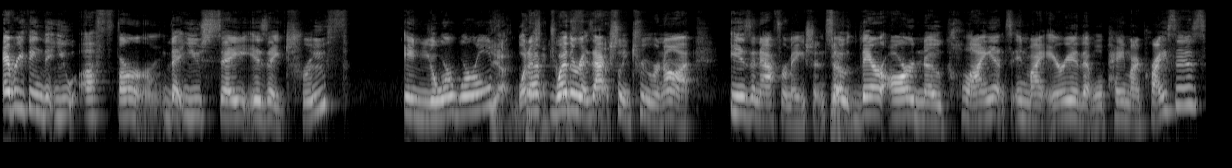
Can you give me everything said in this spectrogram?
Everything that you affirm, that you say is a truth in your world, Yeah, whatever, whether it's actually true or not, is an affirmation. So Yeah. there are no clients in my area that will pay my prices.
